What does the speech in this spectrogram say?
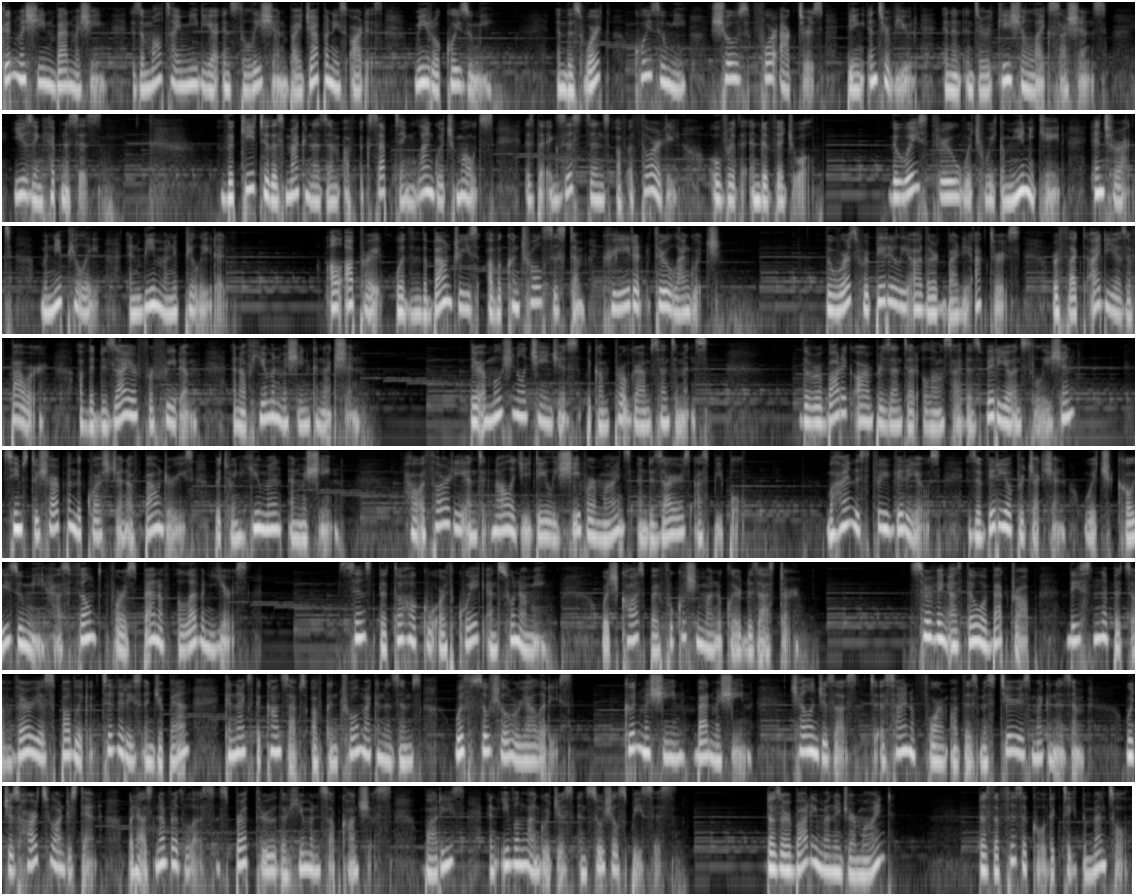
Good Machine, Bad Machine is a multimedia installation by Japanese artist Meiro Koizumi. In this work, Koizumi shows four actors being interviewed in an interrogation like sessions using hypnosis. The key to this mechanism of accepting language modes is the existence of authority over the individual. The ways through which we communicate, interact, manipulate, and be manipulated all operate within the boundaries of a control system created through language. The words repeatedly uttered by the actors reflect ideas of power, of the desire for freedom, and of human machine connection. Their emotional changes become programmed sentiments. The robotic arm presented alongside this video installation seems to sharpen the question of boundaries between human and machine. How authority and technology daily shape our minds and desires as people. Behind these three videos is a video projection which Koizumi has filmed for a span of 11 years. Since the Tohoku earthquake and tsunami, which caused by Fukushima nuclear disaster. Serving as though a backdrop, these snippets of various public activities in Japan connects the concepts of control mechanisms with social realities. Good machine, bad machine challenges us to assign a form of this mysterious mechanism which is hard to understand but has nevertheless spread through the human subconscious, bodies, and even languages and social spaces. Does our body manage our mind? Does the physical dictate the mental?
